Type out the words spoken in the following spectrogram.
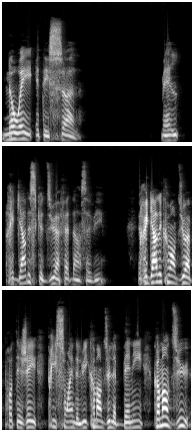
Noé était seul. Mais regardez ce que Dieu a fait dans sa vie. Regardez comment Dieu a protégé, pris soin de lui, comment Dieu l'a béni, comment Dieu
